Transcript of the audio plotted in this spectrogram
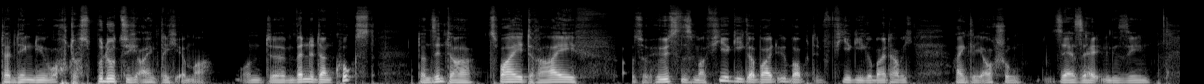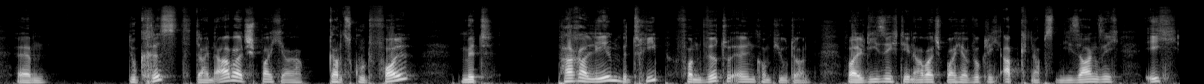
dann denken die, oh, das benutze ich eigentlich immer. Und äh, wenn du dann guckst, dann sind da 2, 3, also höchstens mal 4 GB, überhaupt 4 GB habe ich eigentlich auch schon sehr selten gesehen. Ähm, du kriegst deinen Arbeitsspeicher ganz gut voll mit parallelen Betrieb von virtuellen Computern, weil die sich den Arbeitsspeicher wirklich abknapsen. Die sagen sich, ich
